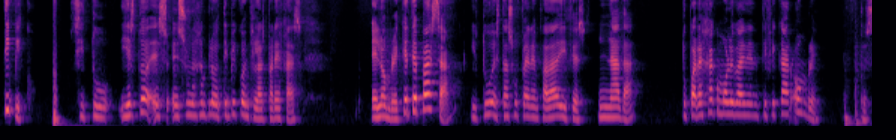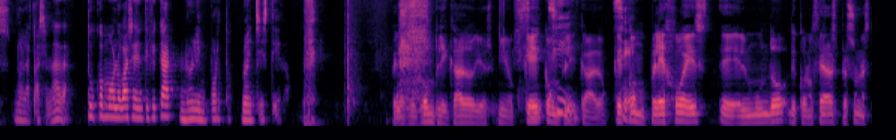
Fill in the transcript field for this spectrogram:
típico. Si tú, y esto es, es un ejemplo típico entre las parejas. El hombre, ¿qué te pasa? Y tú estás súper enfadada y dices, nada. ¿Tu pareja cómo lo iba a identificar? Hombre, pues no le pasa nada. ¿Tú cómo lo vas a identificar? No le importo, no ha insistido. Pero qué complicado, Dios mío, qué complicado, qué complejo es eh, el mundo de conocer a las personas.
